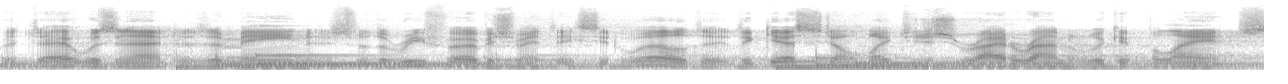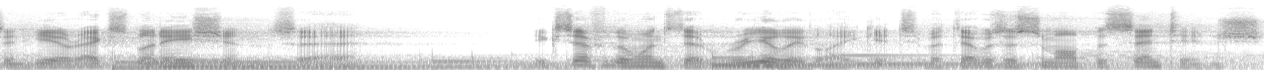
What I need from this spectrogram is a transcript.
But that was not the main so the refurbishment they said well the, the guests don't like to just ride around and look at plants and hear explanations uh, except for the ones that really like it. But that was a small percentage.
